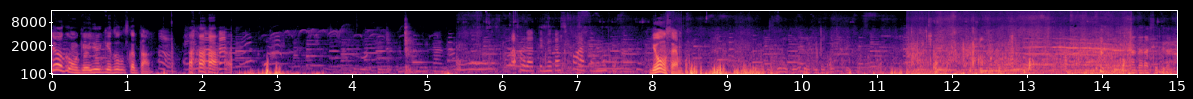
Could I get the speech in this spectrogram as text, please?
りょうくんも今日有給使ったん？パパだって昔こうやって思ってた。4歳も語らせてください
